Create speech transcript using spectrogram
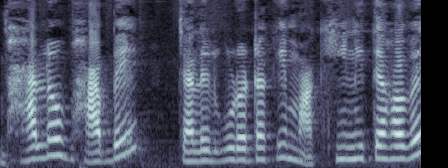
ভালোভাবে চালের গুঁড়োটাকে মাখিয়ে নিতে হবে।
